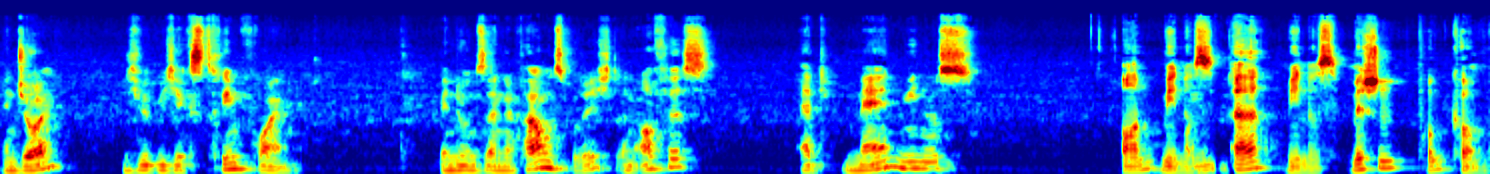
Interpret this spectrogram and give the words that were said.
Enjoy. Und ich würde mich extrem freuen, wenn du uns einen Erfahrungsbericht an office at man- on-a-mission.com.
